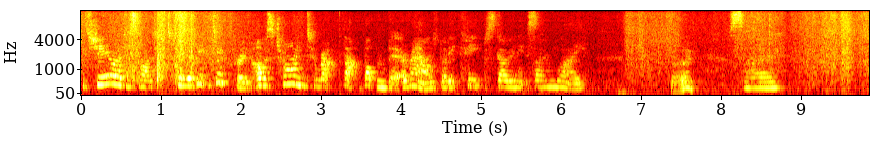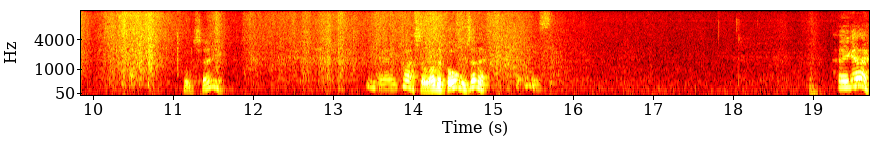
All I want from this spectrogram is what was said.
this year I decided to be a bit different. I was trying to wrap that bottom bit around, but it keeps going its own way. No. So, We'll see. Well, that's a lot of balls, isn't it? it is. There you go.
